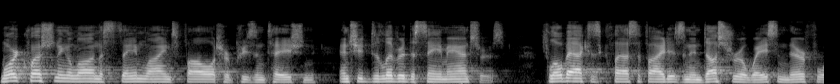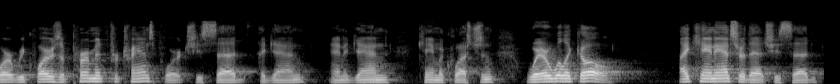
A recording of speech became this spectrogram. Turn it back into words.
More questioning along the same lines followed her presentation, and she delivered the same answers. Flowback is classified as an industrial waste and therefore requires a permit for transport, she said again and again came a question, where will it go? I can't answer that, she said.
